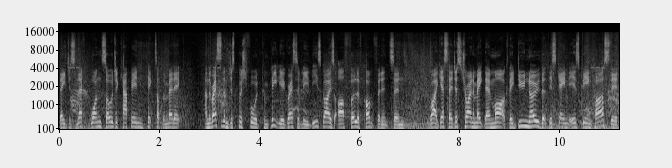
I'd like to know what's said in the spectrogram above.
they just left one soldier cap in, picked up the medic, and the rest of them just pushed forward completely aggressively. These guys are full of confidence and, well, I guess they're just trying to make their mark. They do know that this game is being casted,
